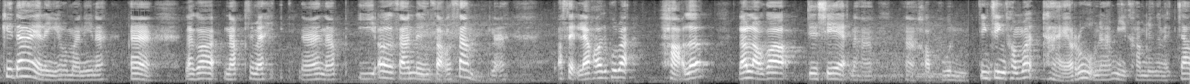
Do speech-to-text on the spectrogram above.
เคได้อะไรเงี้ยประมาณนี้นะอ่าแล้วก็นับใช่ไหมนะนับอีเออซานหนึ่งสองสามนะพอเสร็จแล้วเขาจะพูดว่าหาเลแล้วเราก็เจเช่นะคะอ่าขอบคุณ จริง ๆคำว่าถ่ายรูปนะมีคำหนึ่งอะไรเจ้า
